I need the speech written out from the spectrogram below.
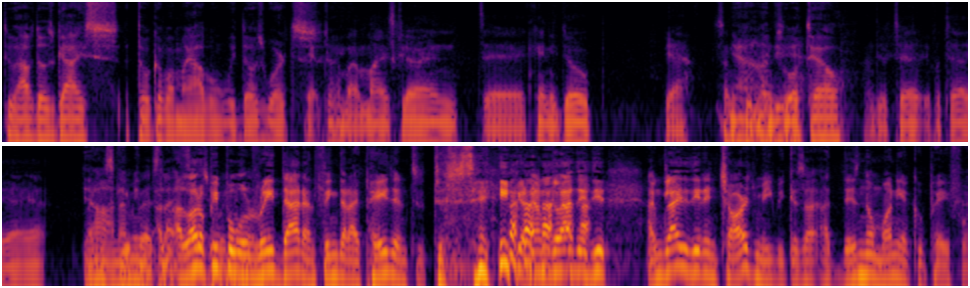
to have those guys talk about my album with those words. Yeah, talking about Miles Cleret, uh, Kenny Dope. Yeah, some yeah, good and names. the Yeah. hotel. And the hotel, the hotel, yeah, yeah. Yeah, and I mean, a, a lot of people will read that and think that I paid them to, to say. and I'm glad they did. I'm glad they didn't charge me because I, I, there's no money I could pay for.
